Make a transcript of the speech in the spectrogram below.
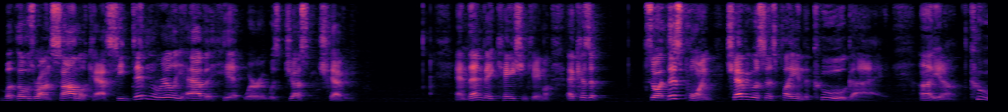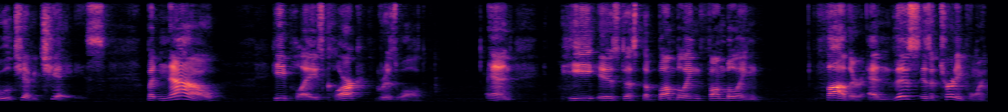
but those were ensemble casts. He didn't really have a hit where it was just Chevy. And then Vacation came up because it. So at this point, Chevy was just playing the cool guy, uh, you know, cool Chevy Chase. But now he plays Clark Griswold, and he is just the bumbling, fumbling father. And this is a turning point.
